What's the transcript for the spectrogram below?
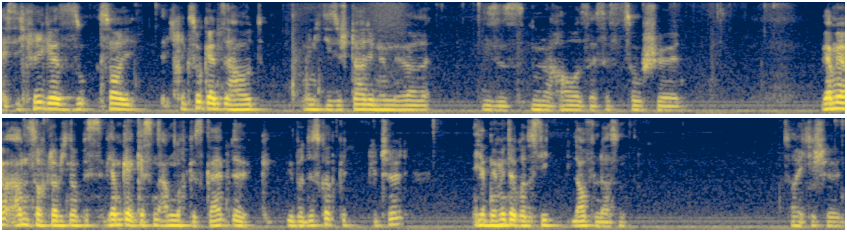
ich kriege so, sorry, ich kriege so Gänsehaut, wenn ich diese Stadionhymne höre. Dieses nur nach Hause, es ist so schön. Wir haben ja abends noch, glaube ich, noch bis. Wir haben gestern Abend noch geskypt, äh, über Discord ge gechillt. Ich habe im Hintergrund das Lied laufen lassen. Das war richtig schön.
